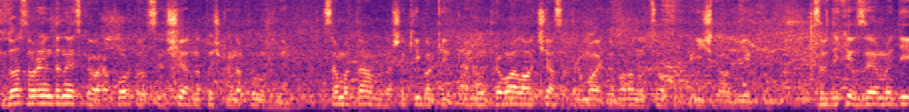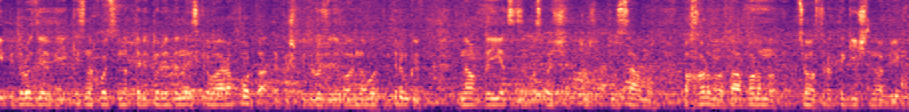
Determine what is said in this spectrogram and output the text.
Ситуація в районі Донецького аеропорту це ще одна точка напруження. Саме там наші кіберки протягом тривалого часу тримають оборону цього стратегічного об'єкту. Завдяки взаємодії підрозділів, які знаходяться на території Донецького аеропорту, а також підрозділів вогневої підтримки, нам вдається забезпечити ту, ту саму охорону та оборону цього стратегічного об'єкту.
